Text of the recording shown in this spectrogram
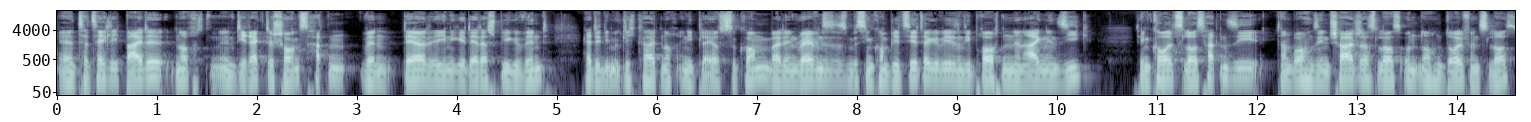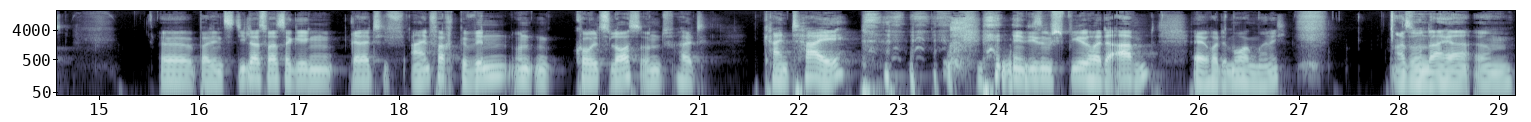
äh, tatsächlich beide noch eine direkte Chance hatten, wenn der, derjenige, der das Spiel gewinnt, hätte die Möglichkeit, noch in die Playoffs zu kommen. Bei den Ravens ist es ein bisschen komplizierter gewesen. Die brauchten einen eigenen Sieg. Den Colts Loss hatten sie, dann brauchen sie einen Chargers Loss und noch einen Dolphins Loss. Äh, bei den Steelers war es dagegen relativ einfach gewinnen und ein Colts Loss und halt kein Tie in diesem Spiel heute Abend, äh, heute Morgen meine ich. Also von daher, ähm,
